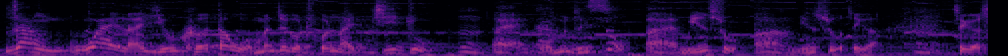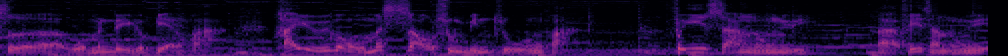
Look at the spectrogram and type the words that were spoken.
让外来游客到我们这个村来居住，嗯，哎，我们这民宿，哎，民宿啊，民宿这个，嗯，这个是我们的一个变化，嗯，还有一个我们少数民族文化，嗯，非常浓郁，啊，非常浓郁。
